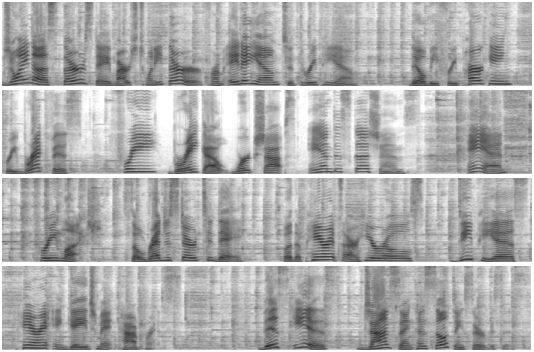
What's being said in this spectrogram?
Join us Thursday, March 23rd from 8 a.m. to 3 p.m. There'll be free parking, free breakfast, free breakout workshops and discussions, and free lunch. So register today for the Parents Are Heroes DPS Parent Engagement Conference. This is Johnson Consulting Services.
